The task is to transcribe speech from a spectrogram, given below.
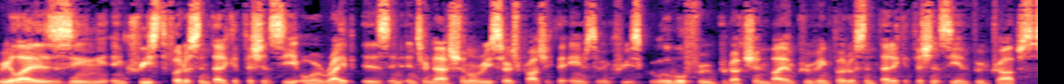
Realizing Increased Photosynthetic Efficiency, or RIPE, is an international research project that aims to increase global food production by improving photosynthetic efficiency in food crops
